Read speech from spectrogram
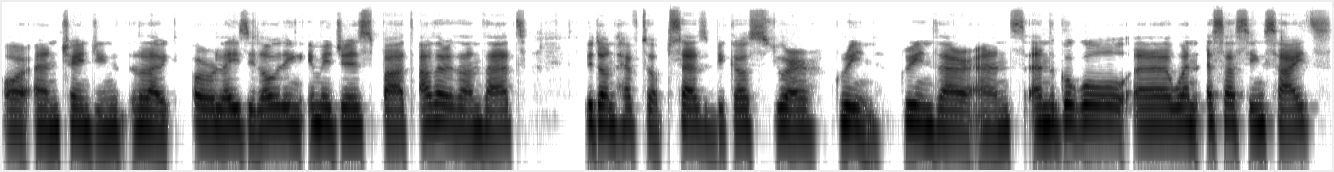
or and changing like or lazy loading images. But other than that you don't have to obsess because you are green green there. And and google uh, when assessing sites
